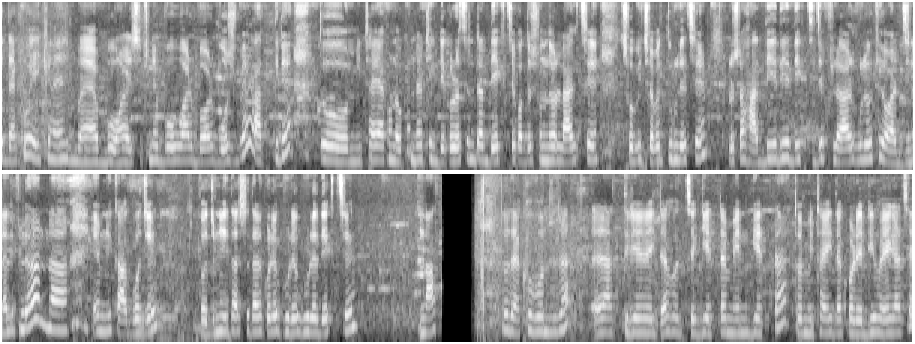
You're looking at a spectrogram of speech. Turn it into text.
তো দেখো, এইখানে রিসেপশনে বউ, আর বর বসবে রাত্রিরে। তো মিঠাই এখন ওখানটা ঠিক ডেকোরেশনটা দেখছে, কত সুন্দর লাগছে, ছবি ছবি তুলেছে। সব হাত দিয়ে দিয়ে দেখছে যে ফ্লাওয়ারগুলো কি অরিজিনালি ফ্লাওয়ার না এমনি কাগজে। তো জন্য ইধার সেধার করে ঘুরে ঘুরে দেখছে। না। তো দেখো বন্ধুরা, রাত্রিরের এইটা হচ্ছে গেটটা মেন গেটটা। তো মিঠাই দেখো রেডি হয়ে গেছে।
